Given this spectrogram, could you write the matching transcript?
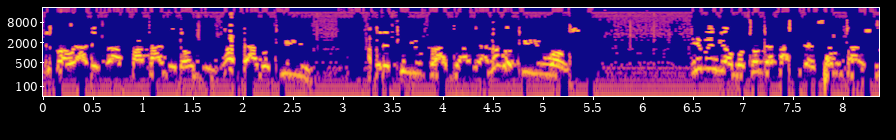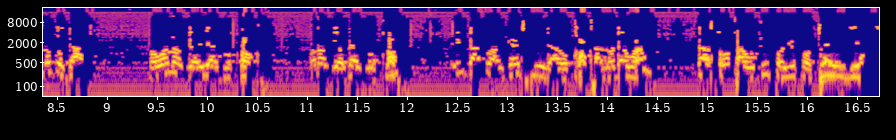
This one where they grab part time, they don't do. What time will kill you? Going to kill you gradually. I'm not going to kill you once. Even your motor get accident seven times, you don't go that. But one of your ears will come. One of your legs will come. If that one gets me, I will cut another one. That's what I will do for you for 10 years.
